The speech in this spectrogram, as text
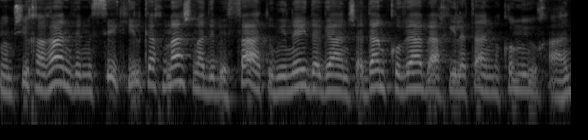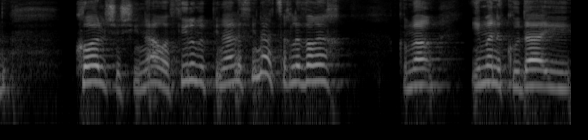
ממשיך הר"ן ומסיק, הילקח משמע דבפת ומיני דגן, שאדם קובע באכילתן מקום מיוחד, כל ששינהו אפילו מפינה לפינה צריך לברך. כלומר, אם הנקודה היא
